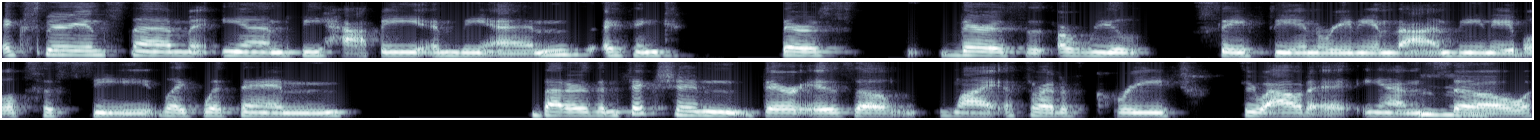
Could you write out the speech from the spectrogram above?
experience them and be happy in the end. I think there's there is a real safety in reading that and being able to see like within better than fiction there is a line a thread of grief throughout it and Mhm. so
